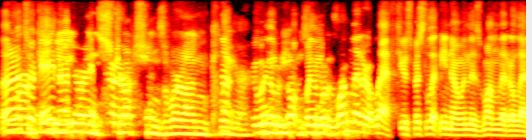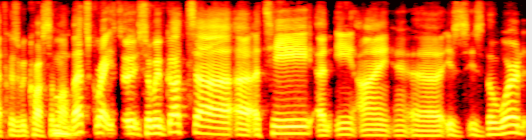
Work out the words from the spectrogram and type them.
No, no, that's okay. maybe your instructions were no, unclear. when, there was, when there was one letter left, you were supposed to let me know when there's one letter left because we crossed them off. Hmm. That's great. So, so we've got uh, a T, an E, I. Uh, is is the word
